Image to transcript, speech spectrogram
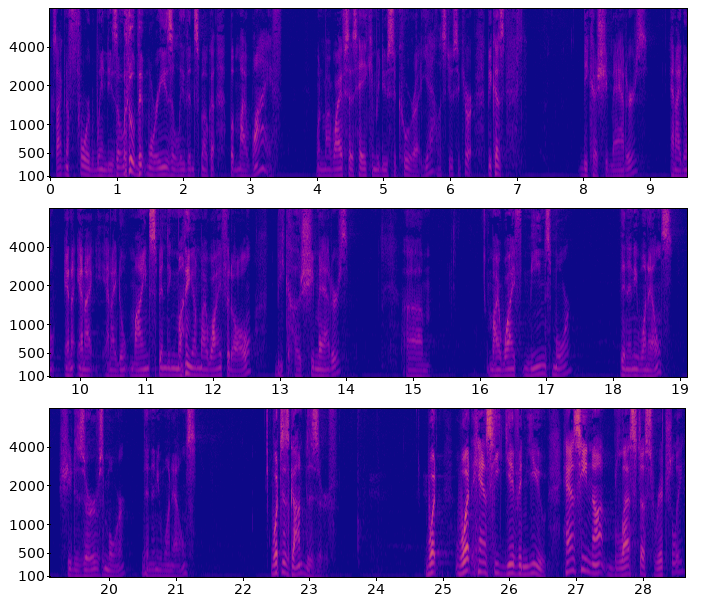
Because I can afford Wendy's a little bit more easily than smoke. But my wife, when my wife says, hey, can we do Sakura? Yeah, let's do Sakura. Because, because she matters, and I, don't, and, and, I, and I don't mind spending money on my wife at all because she matters. Um, my wife means more than anyone else. She deserves more than anyone else. What does God deserve? What, what has He given you? Has He not blessed us richly?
